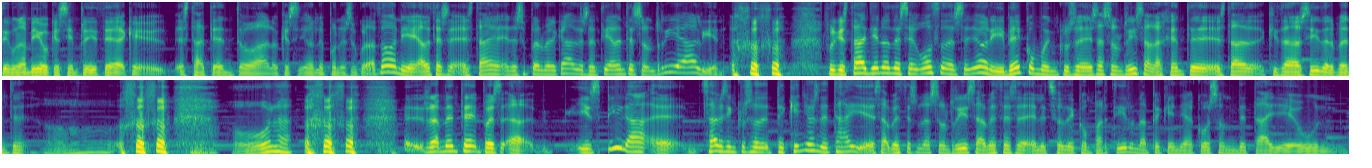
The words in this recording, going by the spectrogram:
tengo un amigo que siempre dice que está atento a lo que el Señor le pone en su corazón y a veces está en el supermercado y sencillamente sonríe a alguien porque está lleno de ese gozo del Señor y ve como incluso esa sonrisa la gente está quizás así de repente oh, hola realmente pues uh, inspira, eh, sabes, incluso pequeños detalles, a veces una sonrisa, a veces el hecho de compartir una pequeña cosa, un detalle, un,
